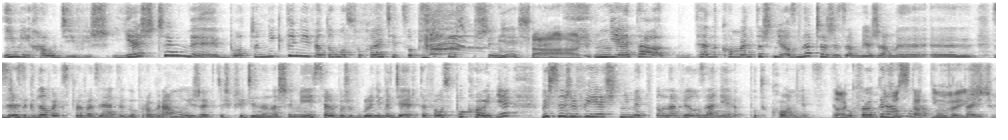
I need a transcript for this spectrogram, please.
i Michał Dziwisz. Jeszcze my, bo to nigdy nie wiadomo, słuchajcie, co przyszłość przyniesie. tak. Nie, ta, ten komentarz nie oznacza, że zamierzamy y, zrezygnować z prowadzenia tego programu i że ktoś przyjdzie na nasze miejsce, albo że w ogóle nie będzie RTV spokojnie. Myślę, że wyjaśnimy to nawiązanie pod koniec tego tak, programu. w ostatnim wejściu.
